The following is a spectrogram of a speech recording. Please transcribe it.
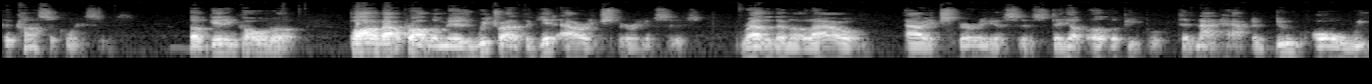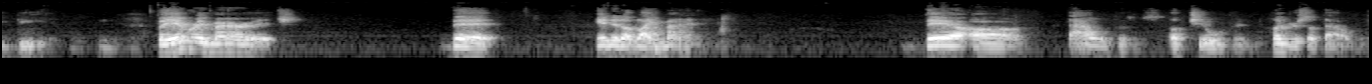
the consequences of getting caught up. Part of our problem is we try to forget our experiences rather than allow our experiences to help other people to not have to do all we did. Mm-hmm. For every marriage that ended up like mine, there are thousands of children, hundreds of thousands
